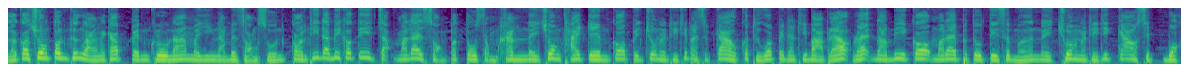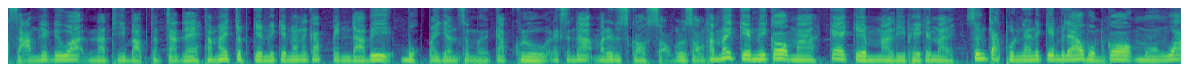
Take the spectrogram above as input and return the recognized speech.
แล้วก็ช่วงต้นครึ่งหลังนะครับเป็นครูน้ามายิงนำเป็น 2-0 ก่อนที่ดาร์บี้เคาตี้จะมาได้ 2 ประตูสำคัญในช่วงท้ายเกมก็เป็นช่วงนาทีที่ 89 ก็ถือว่าเป็นนาทีบาปแล้ว และดาร์บี้ก็มาได้ประตูตีเสมอในช่วงนาทีที่ 90 บวก 3 เรียกได้ว่านาทีบาปจัดๆเลยทำให้จบเกมในเกมนั้นนะครับเป็นดาร์บี้บุกไปยันเสมอกับครูอเล็กซานดรามาได้ด้วยสกอร์2ประตู2ทำให้เกมนี้ก็มาแก้เกมมารีเพย์กันใหม่ ซึ่งจากผลงานในเกมไปแล้ว ผมก็มองว่า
